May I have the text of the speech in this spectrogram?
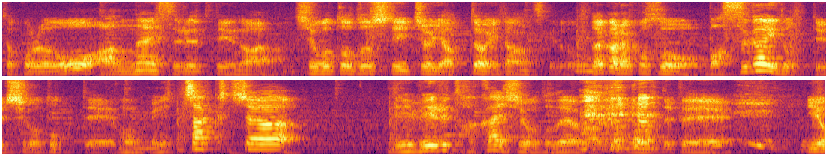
ところを案内するっていうのは仕事として一応やってはいたんですけど、うん。だからこそバスガイドっていう仕事ってもうめちゃくちゃレベル高い仕事だよなと思ってて いや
